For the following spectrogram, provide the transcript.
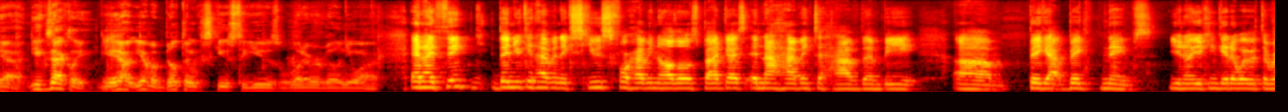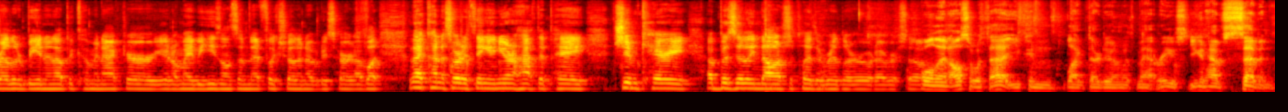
Yeah, exactly. You Yeah. have, you have a built-in excuse to use whatever villain you want. And I think then you can have an excuse for having all those bad guys and not having to have them be um, big at big names. You know, you can get away with the Riddler being an up and coming actor, or you know, maybe he's on some Netflix show that nobody's heard of, like that kind of sort of thing, and you don't have to pay Jim Carrey a bazillion dollars to play the Riddler or whatever. So Well, then also with that, you can like they're doing with Matt Reeves. You can have seven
